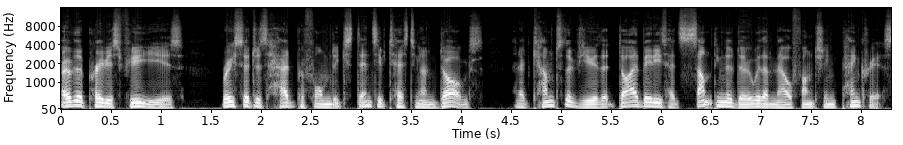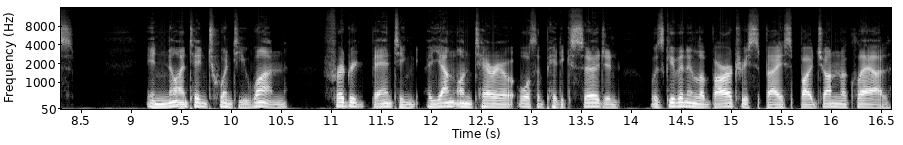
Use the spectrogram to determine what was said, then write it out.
Over the previous few years, researchers had performed extensive testing on dogs and had come to the view that diabetes had something to do with a malfunctioning pancreas. In 1921, Frederick Banting, a young Ontario orthopaedic surgeon, was given in laboratory space by John Macleod,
